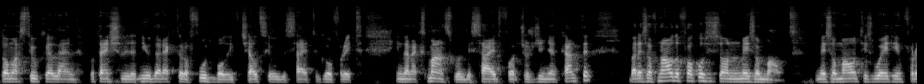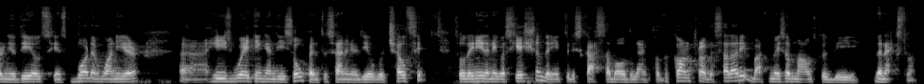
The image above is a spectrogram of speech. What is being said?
Thomas Tuchel, and potentially the new director of football, if Chelsea will decide to go for it in the next months, will decide for Jorginho and Kante. But as of now, the focus is on Mason Mount. Mason Mount is waiting for a new deal since more than one year. Uh, he's waiting and he's open to sign a new deal with Chelsea. So they need a negotiation. They need to discuss about the length of the contract, the salary. But Mason Mount could be the next one.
